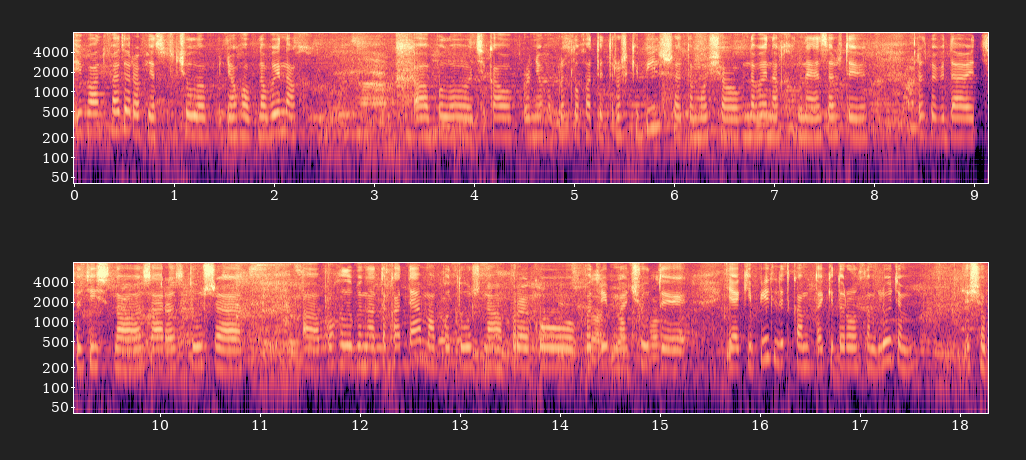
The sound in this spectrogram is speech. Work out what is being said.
Іван Федоров, я чула про нього в новинах. Було цікаво про нього прослухати трошки більше, тому що в новинах не завжди розповідають. Це дійсно зараз дуже поглиблена така тема, потужна, про яку потрібно чути як і підліткам, так і дорослим людям, щоб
